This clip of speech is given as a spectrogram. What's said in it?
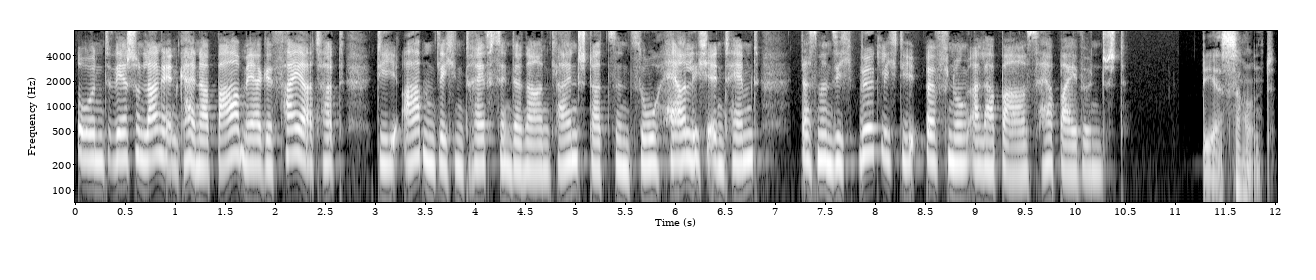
Und wer schon lange in keiner Bar mehr gefeiert hat, die abendlichen Treffs in der nahen Kleinstadt sind so herrlich enthemmt, dass man sich wirklich die Öffnung aller Bars herbeiwünscht. Der Sound.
